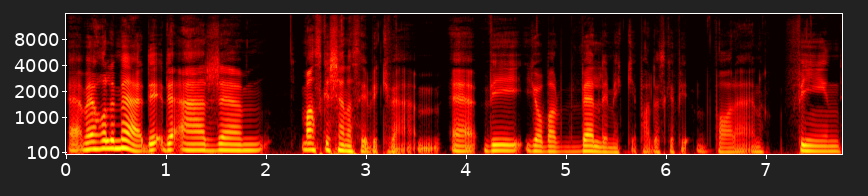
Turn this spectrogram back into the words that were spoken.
Eh, men jag håller med, det, det är ehm, man ska känna sig bekväm. Eh, vi jobbar väldigt mycket på att det ska vara en fin,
